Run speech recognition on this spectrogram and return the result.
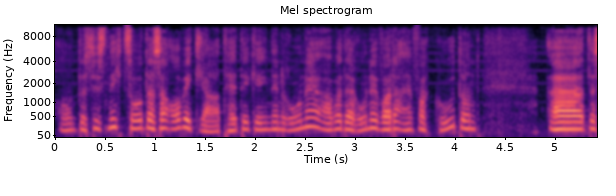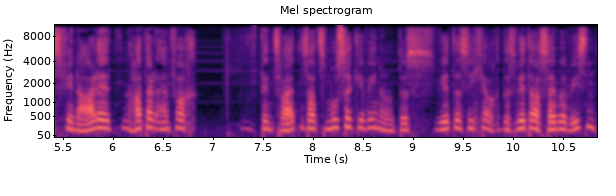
Und das ist nicht so, dass er abgeklart hätte gegen den Rune, aber der Rune war da einfach gut und äh, das Finale hat halt einfach den zweiten Satz muss er gewinnen und das wird er sich auch, das wird er auch selber wissen.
